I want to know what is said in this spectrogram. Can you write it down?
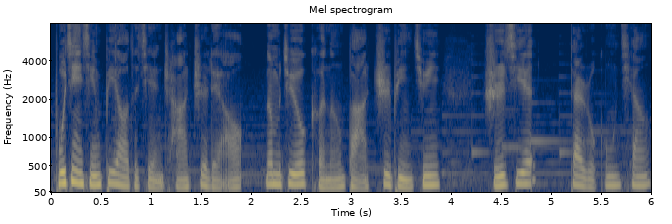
不进行必要的检查治疗，那么就有可能把致病菌直接带入宫腔。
